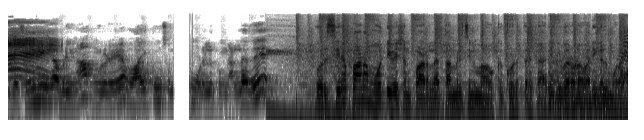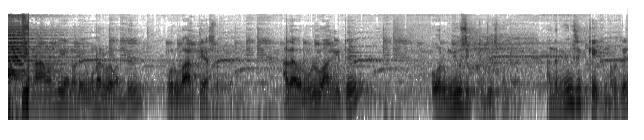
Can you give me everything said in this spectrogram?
இதை அப்படின்னா உங்களுடைய வாய்க்கும் சொல்லுக்கும் உடலுக்கும் நல்லது. ஒரு சிறப்பான மோட்டிவேஷன் பாடலை தமிழ் சினிமாவுக்கு கொடுத்திருக்காரு இவரோட வரிகள் மூலமா. நான் வந்து என்னுடைய உணர்வை வந்து ஒரு வார்த்தையாக சொல்கிறேன் அதை அவர் உள்வாங்கிட்டு ஒரு மியூசிக் ப்ரொடியூஸ் பண்ணுறாரு அந்த மியூசிக் கேட்கும்போது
